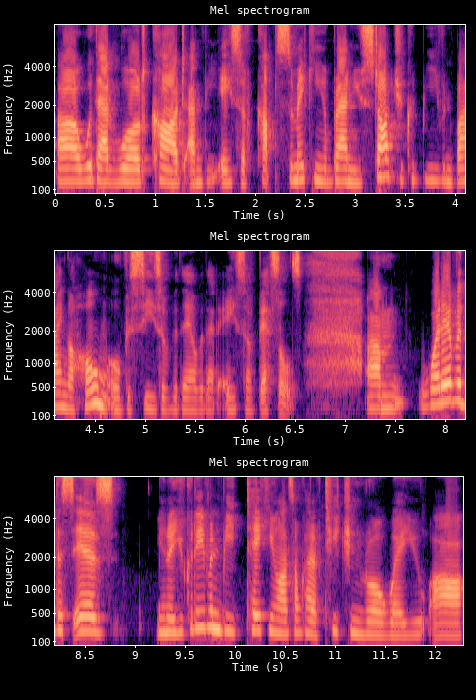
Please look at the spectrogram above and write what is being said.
Uh, with that world card and the ace of cups so making a brand new start you could be even buying a home overseas over there with that ace of vessels um, whatever this is you know, you could even be taking on some kind of teaching role where you are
